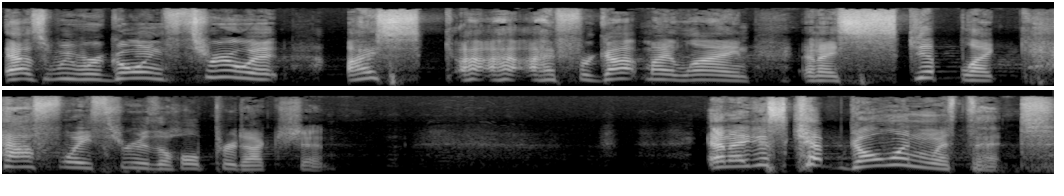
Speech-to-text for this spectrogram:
as we were going through it, I, I, I forgot my line and I skipped like halfway through the whole production. And I just kept going with it.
